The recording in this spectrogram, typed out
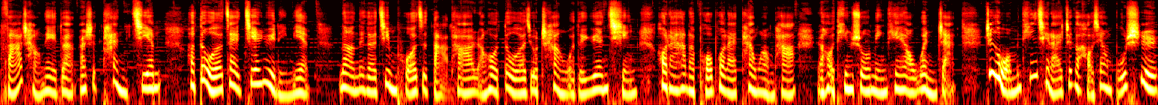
法场那段，而是探监。好，窦娥在监狱里面。那那个静婆子打她，然后窦娥就唱我的冤情。后来她的婆婆来探望她，然后听说明天要问斩。这个我们听起来，这个好像不是《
